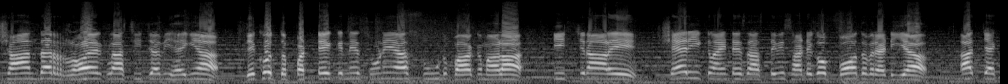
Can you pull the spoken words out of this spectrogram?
ਸ਼ਾਨਦਾਰ ਰਾਇਲ ਕਲਾਸ ਚੀਜ਼ਾਂ ਵੀ ਹੈਗੀਆਂ। ਦੇਖੋ, ਦੁਪੱਟੇ ਕਿੰਨੇ ਸੋਹਣੇ ਆ, ਸੂਟ ਬਾ ਕਮਾਲਾ ਟੀਚਰਾਂ ਵਾਲੇ, ਸ਼ਹਿਰੀ ਕਲਾਇੰਟਸ ਵਾਸਤੇ ਵੀ ਸਾਡੇ ਕੋਲ ਬਹੁਤ ਵੈਰਾਈਟੀ ਆ। ਆ ਚੈੱਕ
